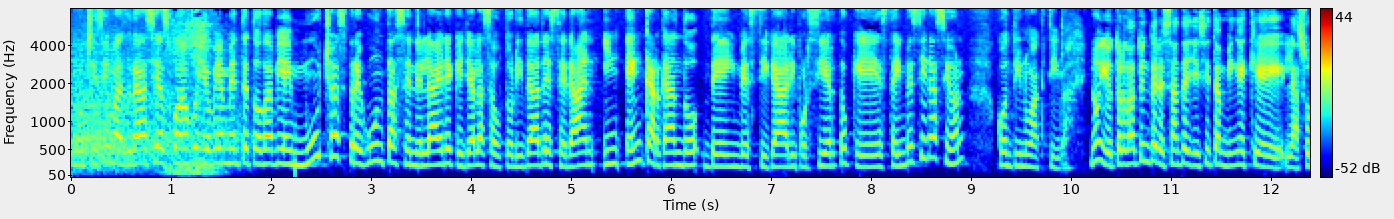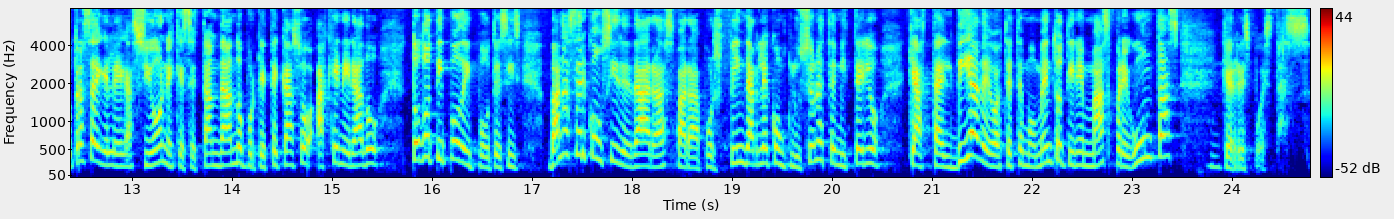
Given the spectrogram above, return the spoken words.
Muchísimas gracias, Juanjo. Y obviamente todavía hay muchas preguntas en el aire que ya las autoridades serán encargando de investigar. Y por cierto, que esta investigación continúa activa. No, y otro dato interesante, Jessy, también es que las otras alegaciones que se están dando, porque este caso ha generado todo tipo de hipótesis, van a ser consideradas para por fin darle conclusión a este misterio que hasta el día de hoy, hasta este momento, tiene más preguntas que respuestas.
